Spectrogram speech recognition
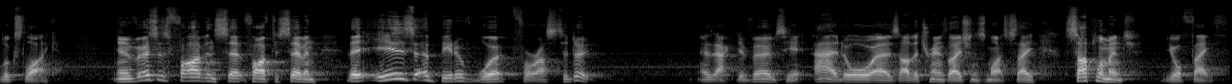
looks like. And in verses 5 and 5 to 7, there is a bit of work for us to do. As active verbs here, add, or as other translations might say, supplement your faith.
